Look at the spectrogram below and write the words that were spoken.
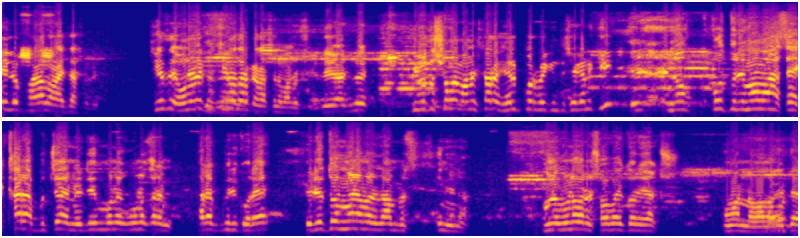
এই লোক ভাড়া বাড়াইছে আসলে। ঠিক আছে? ওনার একটু চেনা দরকার আসলে মানুষ। যে আসলে বিপদের সময় মানুষ আরও হেল্প করবে কিন্তু সেখানে কি? কতুরি মামা আছে খারাপ বুঝছেন? এটি মনে মনে করেন খারাপ গিরি করে। এটা তো মনে মনে আমরা চিনি না। মনে মনে করেন সবাই তোর এক সমান না মামা। এটা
